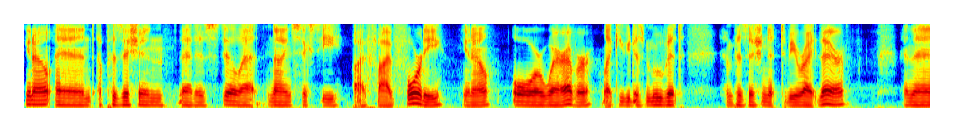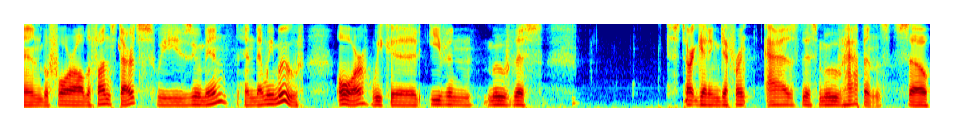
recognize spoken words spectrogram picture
you know, and a position that is still at 960 by 540, you know, or wherever. Like you could just move it and position it to be right there. And then before all the fun starts, we zoom in and then we move. Or we could even move this to start getting different as this move happens. So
